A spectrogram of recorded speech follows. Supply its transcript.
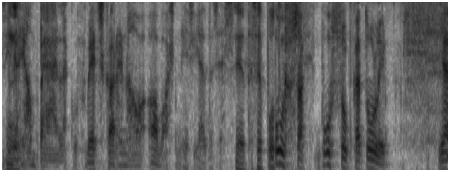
siinä niin. ihan päällä, kun vetskarina avasi, niin sieltä se, sieltä se pussa, pussukka tuli. Ja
